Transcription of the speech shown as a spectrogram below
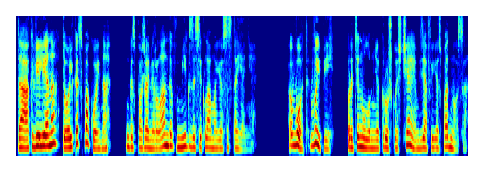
«Так, Велена, только спокойно». Госпожа Мирланда вмиг засекла мое состояние. «Вот, выпей», — протянула мне кружку с чаем, взяв ее с подноса.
